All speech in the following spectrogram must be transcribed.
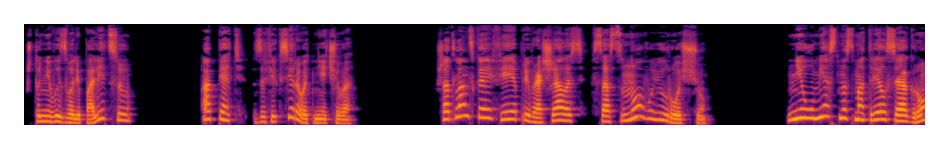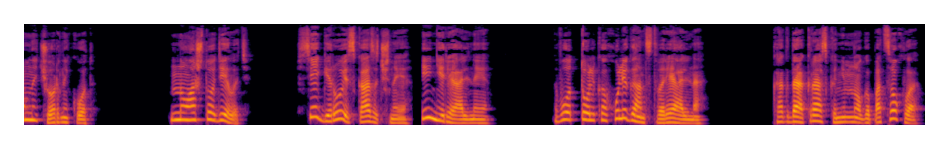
что не вызвали полицию. Опять зафиксировать нечего. Шотландская фея превращалась в сосновую рощу. Неуместно смотрелся огромный черный кот. Ну а что делать? Все герои сказочные и нереальные. Вот только хулиганство реально. Когда краска немного подсохла,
